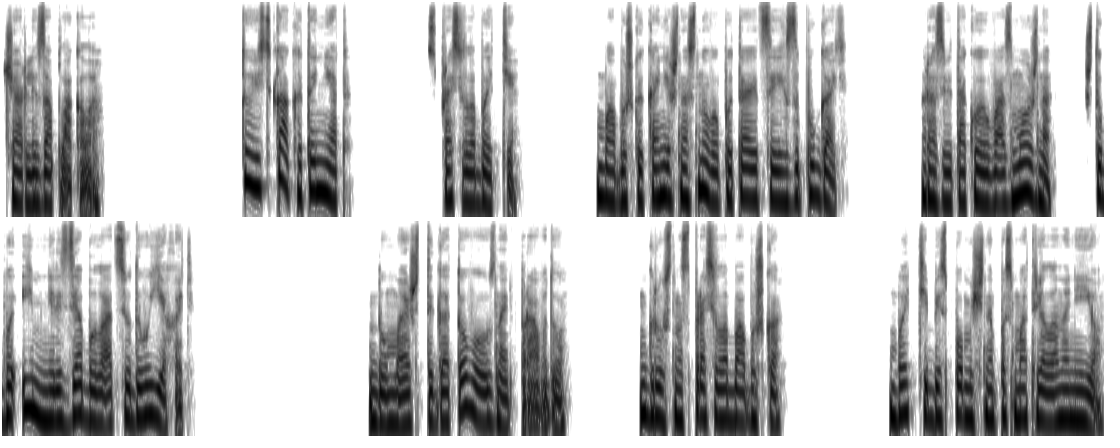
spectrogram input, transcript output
Чарли заплакала. «То есть как это нет?» — спросила Бетти. Бабушка, конечно, снова пытается их запугать. Разве такое возможно, чтобы им нельзя было отсюда уехать? «Думаешь, ты готова узнать правду?» — грустно спросила бабушка. Бетти беспомощно посмотрела на нее.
